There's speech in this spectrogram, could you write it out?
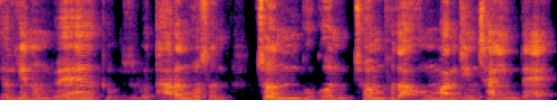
여기는 왜, 그, 뭐 다른 곳은, 전국은 전부 다 엉망진창인데,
